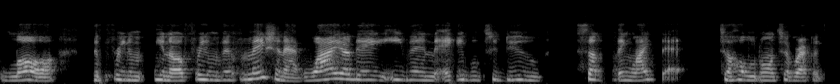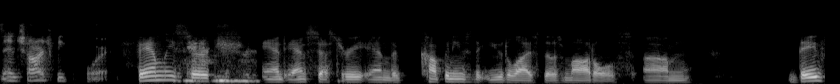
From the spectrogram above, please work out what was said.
law, the Freedom, you know, Freedom of Information Act? Why are they even able to do something like that to hold on to records and charge people for it? Family Search and Ancestry and the companies that utilize those models, um, they've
